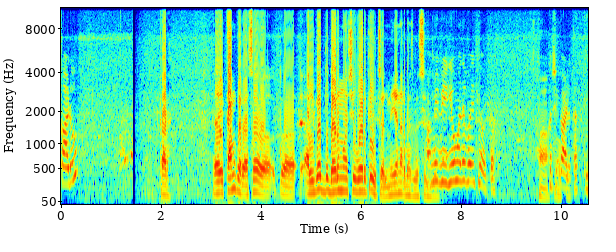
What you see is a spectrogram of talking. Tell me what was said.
काढू? काढ. एक काम कर असं त- अलगद धरून अशी वरती उचल मी येणार भास बस आम्ही व्हिडिओमध्ये बघितलं होतं. हा कशी ओके. काढतात ती.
